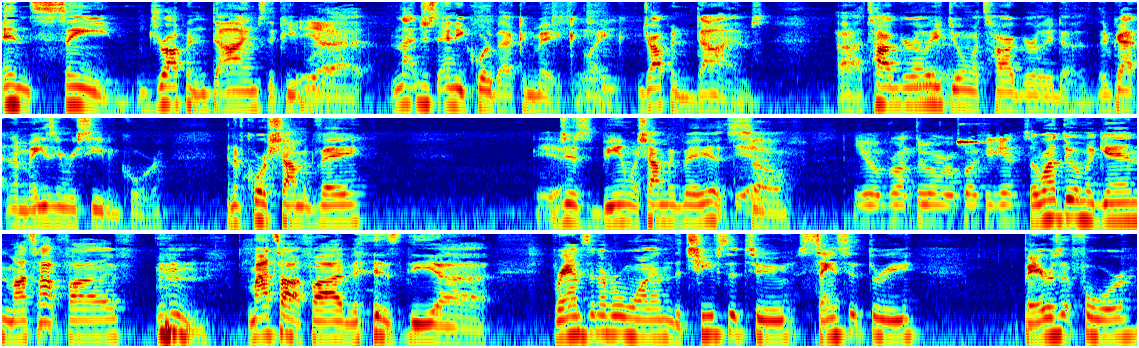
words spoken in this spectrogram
insane, dropping dimes to people Yeah. that not just any quarterback can make, like dropping dimes. Uh, Todd Gurley doing what Todd Gurley does. They've got an amazing receiving core, and of course Sean McVay Yeah. just being what Sean McVay is. Yeah. So. you run through them real quick again. So run through them again. My top five. my top five is the uh, Rams at number one, the Chiefs at two, Saints at three, Bears at four,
